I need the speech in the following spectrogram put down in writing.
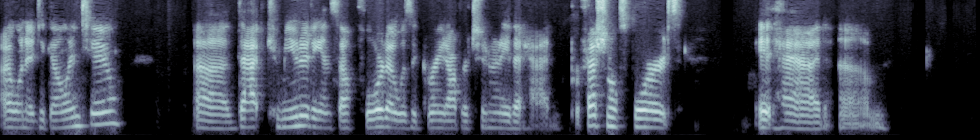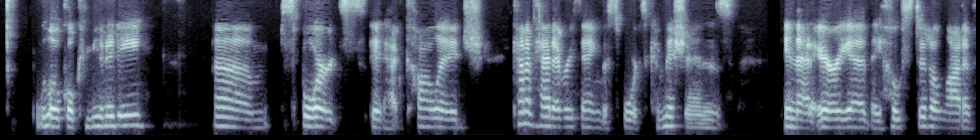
I wanted to go into, uh, that community in South Florida was a great opportunity that had professional sports, it had um, local community um, sports, it had college, kind of had everything, the sports commissions in that area. They hosted a lot of,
